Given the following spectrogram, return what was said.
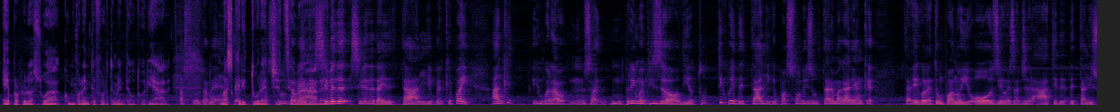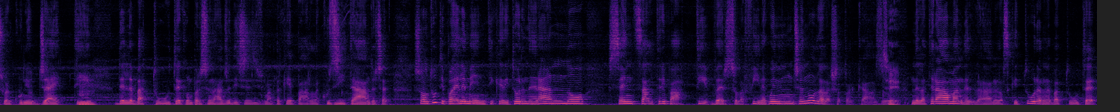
è proprio la sua componente fortemente autoriale. Assolutamente. Una scrittura assolutamente. eccezionale. Si vede, si vede dai dettagli, perché poi anche, io guardavo, non so, il primo episodio, tutti quei dettagli che possono risultare magari anche tra virgolette un po' noiosi o esagerati, dei dettagli su alcuni oggetti, mm. delle battute che un personaggio dice ma perché parla così tanto, eccetera. Sono tutti poi elementi che ritorneranno senza altri patti verso la fine, quindi non c'è nulla lasciato al caso sì. nella trama, nella, nella, scrittura, nelle battute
